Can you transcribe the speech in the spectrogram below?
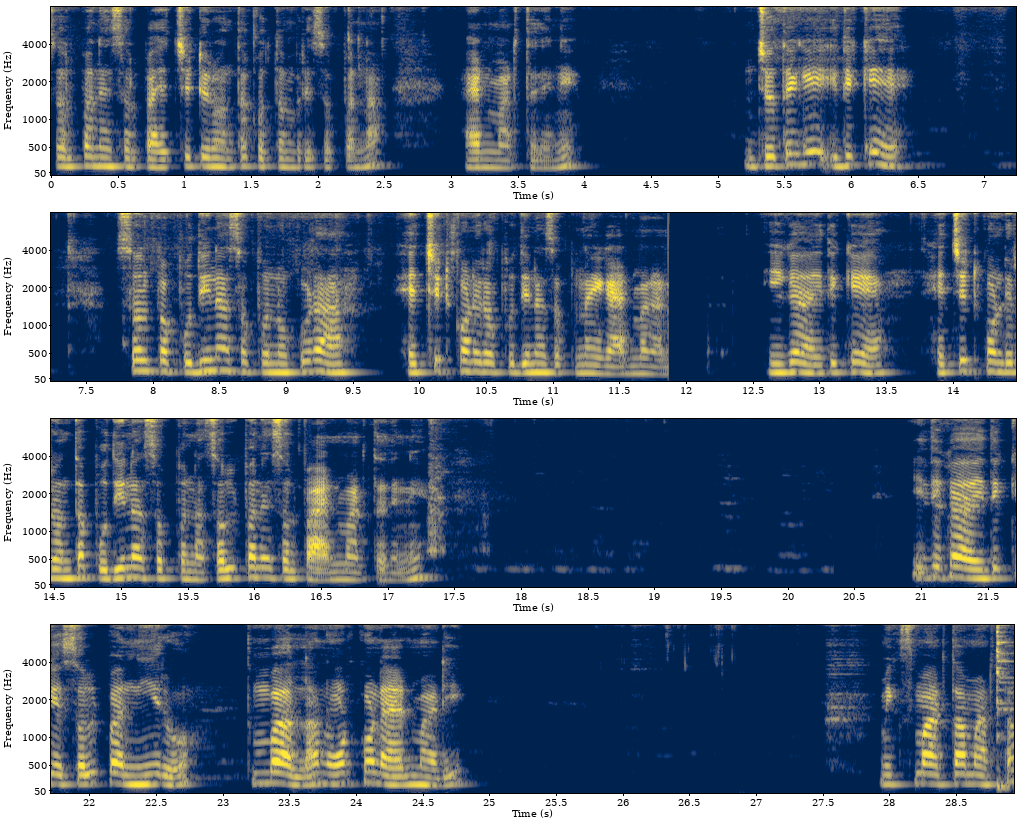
ಸ್ವಲ್ಪನೇ ಸ್ವಲ್ಪ ಹೆಚ್ಚಿಟ್ಟಿರುವಂಥ ಕೊತ್ತಂಬರಿ ಸೊಪ್ಪನ್ನು ಆ್ಯಡ್ ಮಾಡ್ತಾಯಿದ್ದೀನಿ. ಜೊತೆಗೆ ಇದಕ್ಕೆ ಸ್ವಲ್ಪ ಪುದೀನ ಸೊಪ್ಪನ್ನು ಕೂಡ ಹೆಚ್ಚಿಟ್ಕೊಂಡಿರೋ ಪುದೀನ ಸೊಪ್ಪನ್ನ ಈಗ ಆ್ಯಡ್ ಮಾಡೋಣ. ಈಗ ಇದಕ್ಕೆ ಹೆಚ್ಚಿಟ್ಕೊಂಡಿರೋಂಥ ಪುದೀನ ಸೊಪ್ಪನ್ನು ಸ್ವಲ್ಪನೇ ಸ್ವಲ್ಪ ಆ್ಯಡ್ ಮಾಡ್ತಾಯಿದ್ದೀನಿ. ಇದೀಗ ಇದಕ್ಕೆ ಸ್ವಲ್ಪ ನೀರು ತುಂಬ ಅಲ್ಲ, ನೋಡ್ಕೊಂಡು ಆ್ಯಡ್ ಮಾಡಿ ಮಿಕ್ಸ್ ಮಾಡ್ತಾ ಮಾಡ್ತಾ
